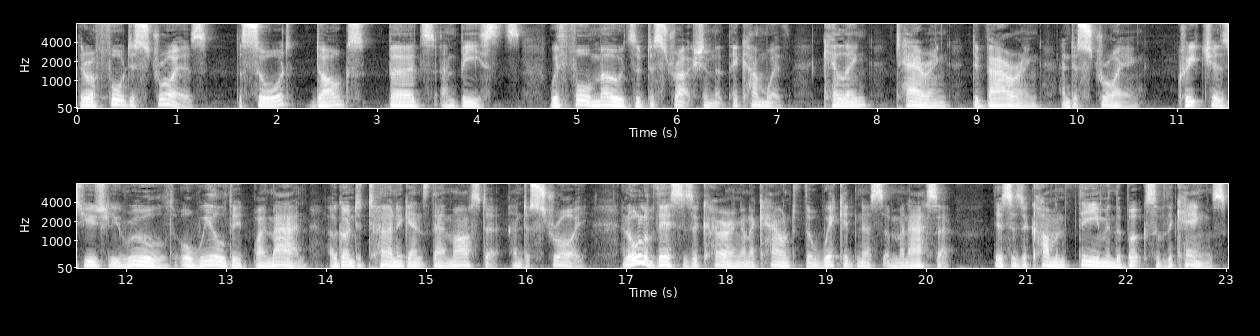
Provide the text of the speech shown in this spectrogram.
there are four destroyers the sword, dogs, birds, and beasts, with four modes of destruction that they come with killing, tearing, devouring, and destroying. Creatures usually ruled or wielded by man are going to turn against their master and destroy, and all of this is occurring on account of the wickedness of Manasseh. This is a common theme in the books of the kings.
